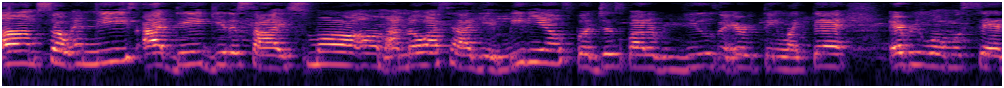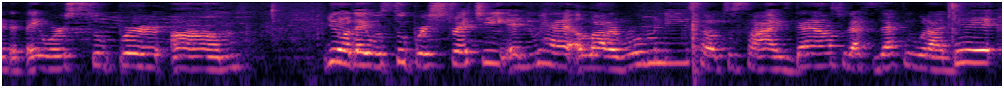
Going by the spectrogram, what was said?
Um so in these i did get a size small. Um i know i said i get mediums but just by the reviews and everything like that everyone was saying that they were super um you know, they were super stretchy and you had a lot of room in these, so to size down. So that's exactly what I did.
